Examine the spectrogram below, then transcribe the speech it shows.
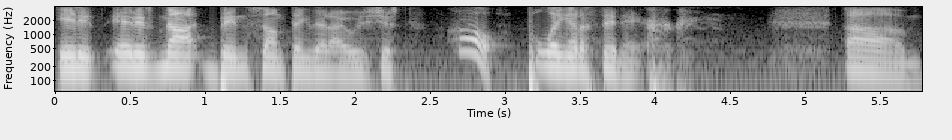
It is. It has not been something that I was just oh pulling out of thin air. um,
